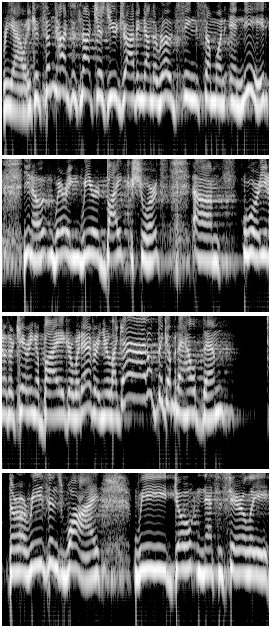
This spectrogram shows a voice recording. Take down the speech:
reality because sometimes it's not just you driving down the road seeing someone in need you know, wearing weird bike shorts, um, or, you know, they're carrying a bike or whatever, and you're like, ah, I don't think I'm gonna help them. There are reasons why we don't necessarily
